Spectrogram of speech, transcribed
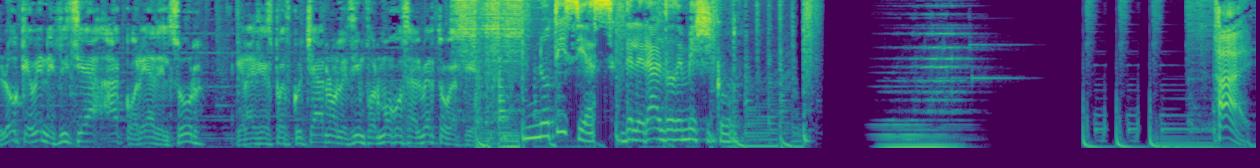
lo que beneficia a Corea del Sur. Gracias por escucharnos, les informó José Alberto García. Noticias del Heraldo de México. Hi,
